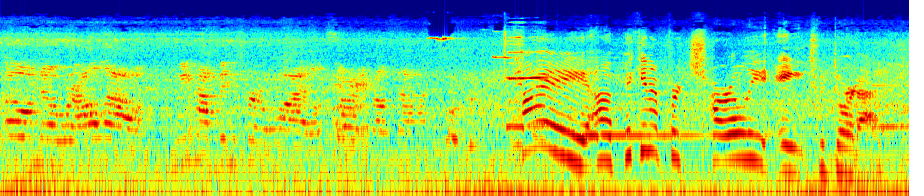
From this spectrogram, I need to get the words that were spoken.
oh no, we're all out. We have been for a while. Sorry about that. Hi, uh, picking up for Charlie H with DoorDash.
